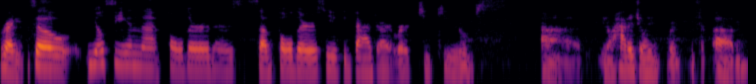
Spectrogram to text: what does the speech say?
Right. So you'll see in that folder there's subfolders. So you see badge artwork, G cubes, uh, you know, how to join for um,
